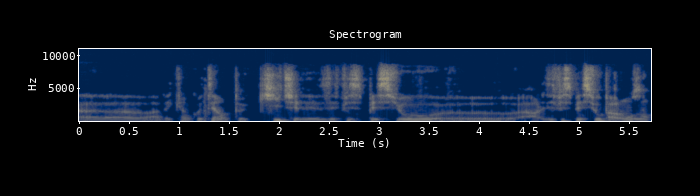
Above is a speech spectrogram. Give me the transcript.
euh, avec un côté un peu kitsch et des effets spéciaux. alors les effets spéciaux, parlons-en.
